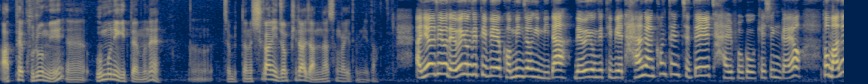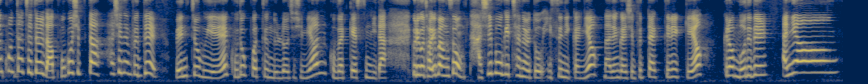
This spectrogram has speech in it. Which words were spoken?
앞에 구름이 예, 의문이기 때문에 어, 때는 시간이 좀 필요하지 않나 생각이 됩니다. 안녕하세요. 내외경제TV의 권민정입니다. 내외경제TV의 다양한 콘텐츠들 잘 보고 계신가요? 더 많은 콘텐츠들 나 보고 싶다 하시는 분들 왼쪽 위에 구독 버튼 눌러주시면 고맙겠습니다. 그리고 저희 방송 다시 보기 채널도 있으니까요. 많은 관심 부탁드릴게요. 그럼 모두들 안녕!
